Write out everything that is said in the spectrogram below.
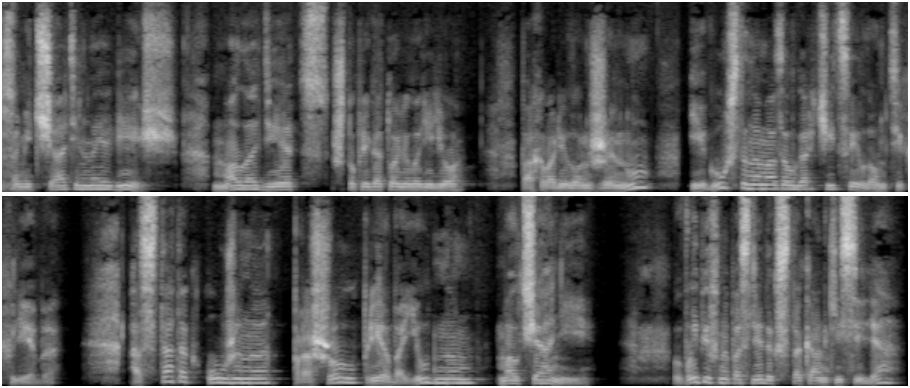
Замечательная вещь. Молодец, что приготовила ее. Похвалил он жену и густо намазал горчицей ломтик хлеба. Остаток ужина прошел при обоюдном молчании. Выпив напоследок стакан киселя,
